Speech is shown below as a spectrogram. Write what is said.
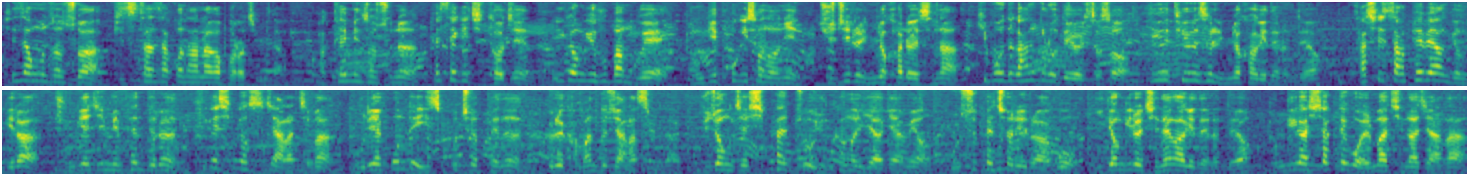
신상문 선수와 비슷한 사건 하나가 벌어집니다. 박태민 선수는 회색이 짙어진 1경기 후반부에 경기 포기 선언인 GG를 입력하려 했으나 키보드가 한글로 되어 있어서 히읗히읗을 입력하게 되는데요. 사실상 패배한 경기라 중계진 및 팬들은 크게 신경 쓰지 않았지만 우리의 꼰대 e스포츠 협회는 그를 가만두지 않았습니다. 규정 제18조 6항을 이야기하며 몰수패 처리를 하고 이 경기를 진행하게 되는데요. 경기가 시작되고 얼마 지나지 않아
